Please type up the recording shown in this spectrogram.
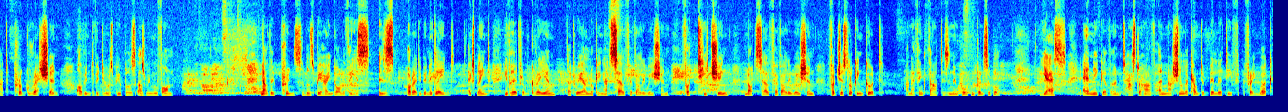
at progression of individuals' pupils as we move on. Now, the principles behind all of these is already been explained explained. You've heard from Graham that we are looking at self-evaluation for teaching, not self-evaluation for just looking good. And I think that is an important principle. Yes, any government has to have a national accountability framework,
